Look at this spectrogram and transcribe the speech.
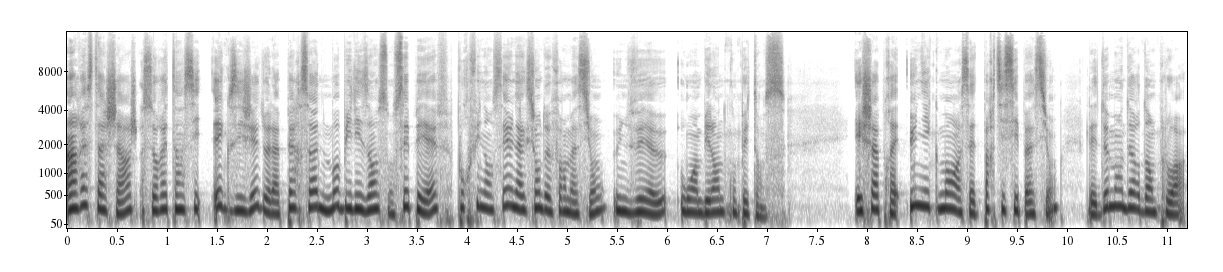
un reste à charge serait ainsi exigé de la personne mobilisant son CPF pour financer une action de formation, une VAE ou un bilan de compétences. Échapperaient uniquement à cette participation les demandeurs d'emploi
